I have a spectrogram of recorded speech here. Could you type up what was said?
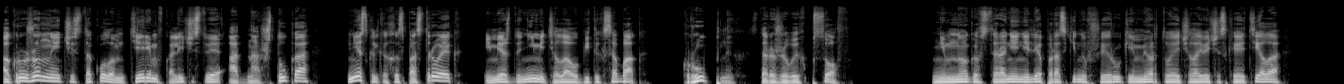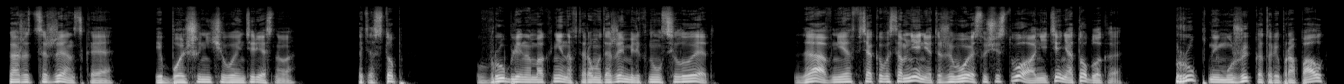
Окруженный чистоколом терем в количестве одна штука, несколько хозпостроек и между ними тела убитых собак, крупных сторожевых псов. Немного в стороне нелепо раскинувшие руки мертвое человеческое тело, кажется женское, и больше ничего интересного. Хотя стоп, в рубленном окне на втором этаже мелькнул силуэт. Да, вне всякого сомнения, это живое существо, а не тень от облака. Крупный мужик, который пропал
